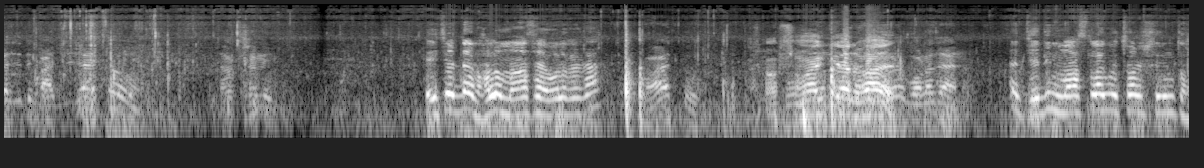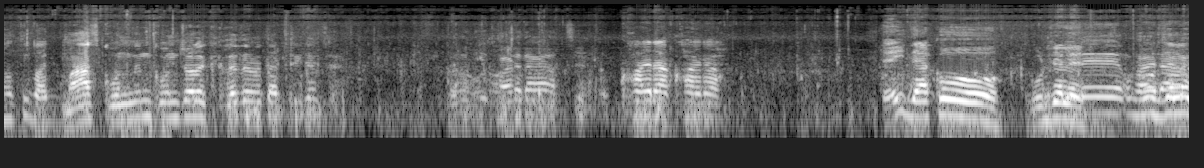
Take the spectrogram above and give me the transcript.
যদি যায় তো এই ভালো মাছ হয় বলো কাকা? হয় তো সবসময় কি আর হয়? বলা যায় না যেদিন মাছ লাগবে চল সেদিন তো হতেই পারি। মাছ কোন দিন কোন চলে খেলে দেবে তার ঠিক আছে। খয়রা খয়রা। এই দেখো গুড়জালে গর্জালে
